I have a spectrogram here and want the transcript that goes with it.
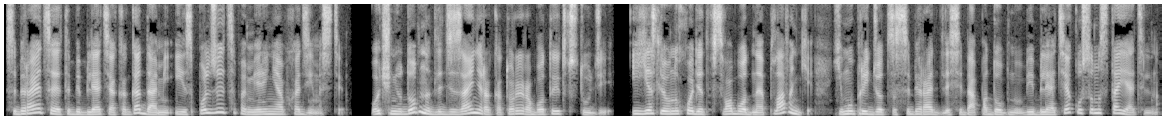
Собирается эта библиотека годами и используется по мере необходимости. Очень удобно для дизайнера, который работает в студии. И если он уходит в свободное плаванье, ему придется собирать для себя подобную библиотеку самостоятельно.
